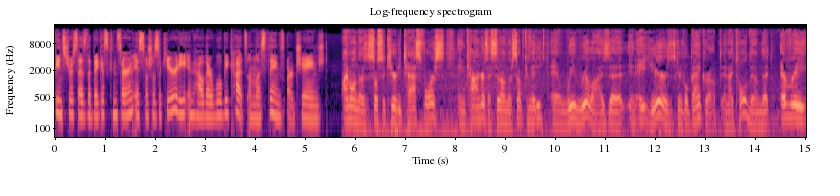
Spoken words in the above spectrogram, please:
Feenstra says the biggest concern is Social Security and how there will be cuts unless things are changed. I'm on the Social Security Task Force in Congress. I sit on their subcommittee, and we realized that in eight years it's going to go bankrupt. And I told them that every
